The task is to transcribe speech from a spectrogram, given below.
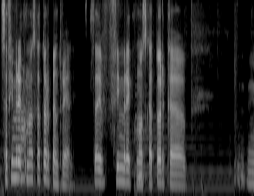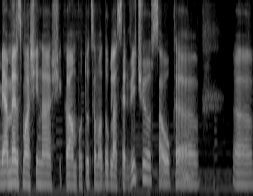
să fim da. recunoscători da. pentru ele. să fim recunoscători că mi-a mers mașina și că am putut să mă duc la serviciu sau că uh,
